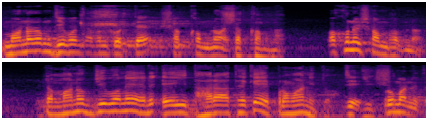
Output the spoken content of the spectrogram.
মনোরম জীবনযাপন করতে সক্ষম নয়। সক্ষম নয়। কখনোই সম্ভব নয়। এটা মানব জীবনের এই ধারা থেকে প্রমাণিত। জি প্রমাণিত।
